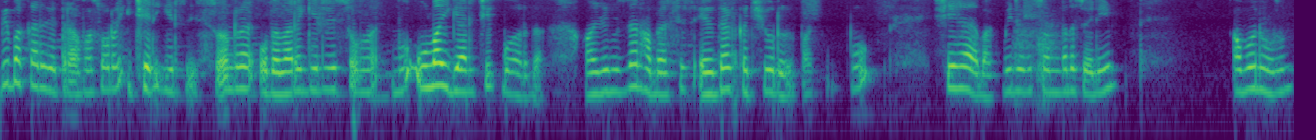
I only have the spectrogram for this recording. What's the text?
bir bakarız etrafa. Sonra içeri gireriz. Sonra odalara gireriz. Sonra bu olay gerçek bu arada. Ailemizden habersiz evden kaçıyoruz. Bak bu şey ha bak videonun sonunda da söyleyeyim. Abone olun.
